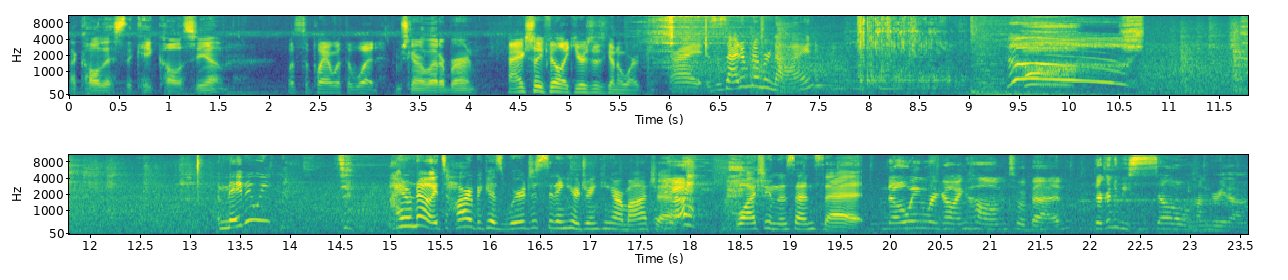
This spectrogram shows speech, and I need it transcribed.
I call this the Cake Coliseum. What's the plan with the wood? I'm just gonna let her burn. I actually feel like yours is gonna work. All right, is this item number nine? Maybe we. I don't know. It's hard because we're just sitting here drinking our matcha, Yeah. watching the sunset. Knowing we're going home to a bed, they're gonna be so hungry though.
